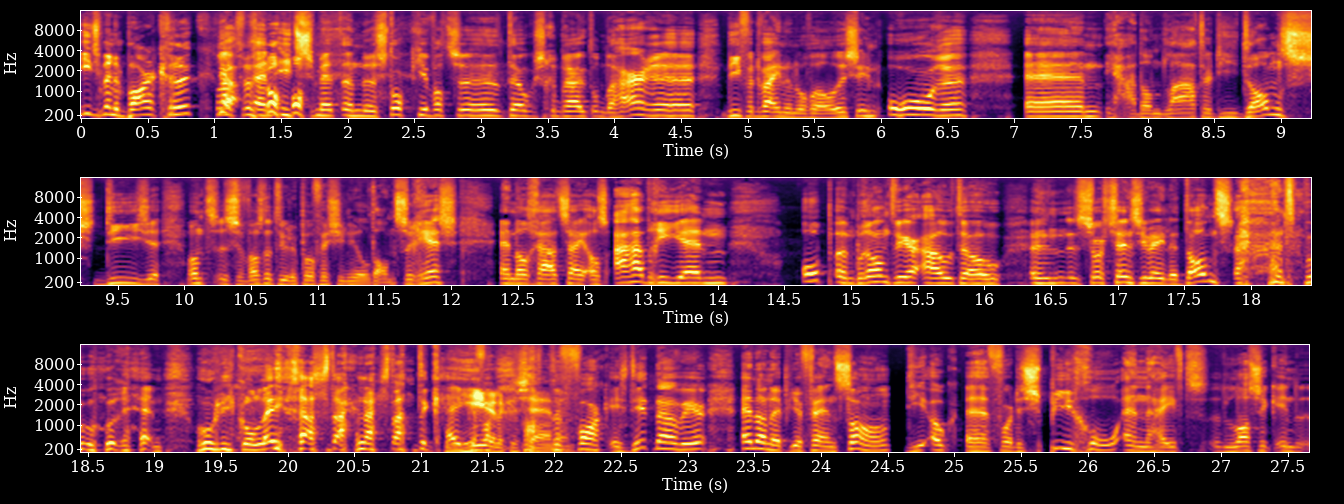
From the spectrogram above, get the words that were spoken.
iets met een barkruk. Ja, we- en iets met een eh, stokje wat ze telkens gebruikt om de haren, eh, die verdwijnen nog wel eens in oren. En ja, dan later die dans die ze, want ze was natuurlijk professioneel danseres. En dan gaat zij als Adrienne op een brandweerauto een soort sensuele dans uitvoeren. En hoe die collega's daarnaar staan te kijken. Heerlijke scène. the fuck is dit nou weer? En dan heb je Vincent, die ook eh, voor de spiegel. En hij heeft, las ik in eh,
